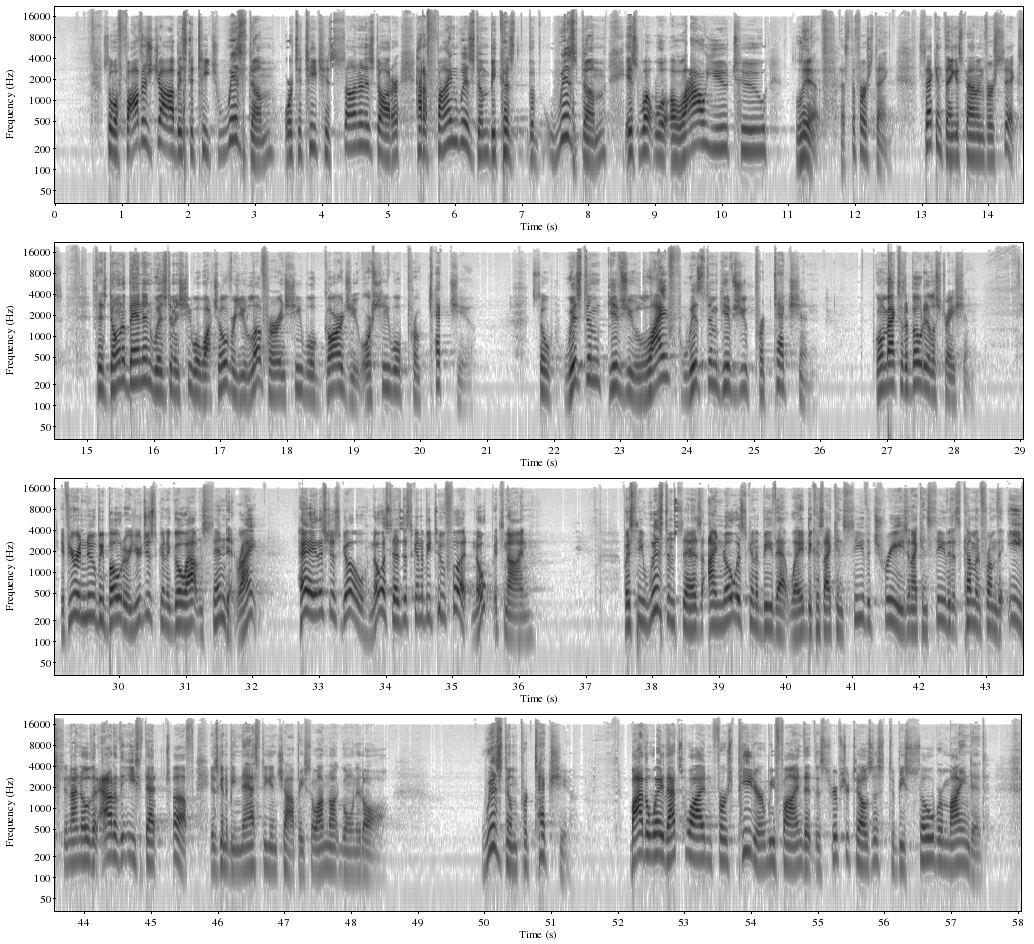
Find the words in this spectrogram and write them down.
So, a father's job is to teach wisdom or to teach his son and his daughter how to find wisdom because the wisdom is what will allow you to live. That's the first thing. Second thing is found in verse 6. It says, Don't abandon wisdom, and she will watch over you. Love her, and she will guard you, or she will protect you. So, wisdom gives you life, wisdom gives you protection. Going back to the boat illustration. If you're a newbie boater, you're just going to go out and send it, right? Hey, let's just go. NOAA says it's going to be two foot. Nope, it's nine. But see, wisdom says, I know it's going to be that way because I can see the trees and I can see that it's coming from the east. And I know that out of the east, that tough is going to be nasty and choppy, so I'm not going at all. Wisdom protects you. By the way, that's why in 1 Peter we find that the scripture tells us to be sober minded.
